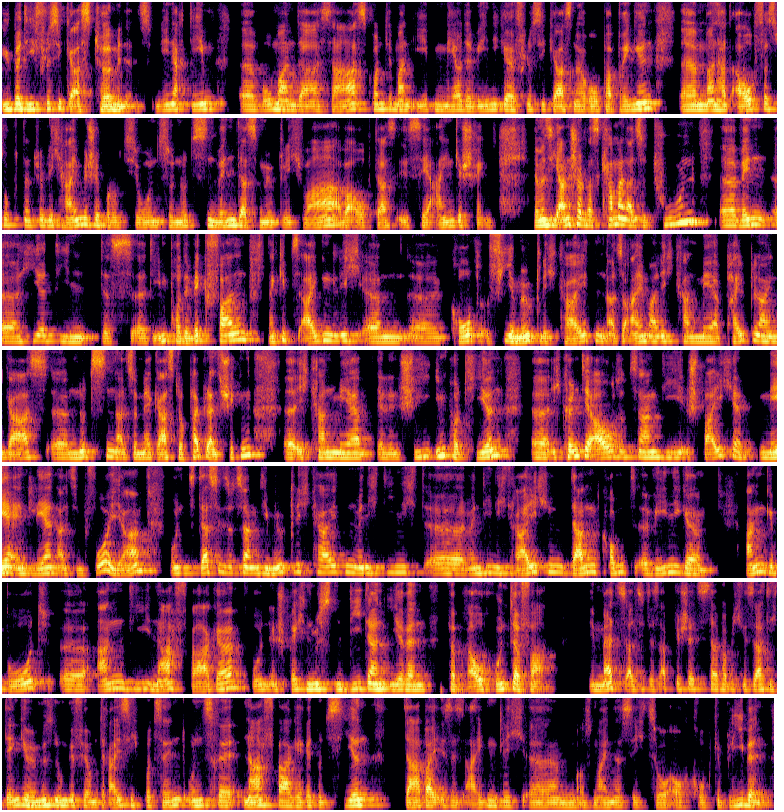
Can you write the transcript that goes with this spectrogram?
über die Flüssiggasterminals. Je nachdem, äh, wo man da saß, konnte man eben mehr oder weniger Flüssiggas in Europa bringen. Ähm, man hat auch versucht, natürlich heimische Produktion zu nutzen, wenn das möglich war, aber auch das ist sehr eingeschränkt. Wenn man sich anschaut, was kann man also tun, äh, wenn äh, hier die, das, äh, die Importe wegfallen, dann gibt es eigentlich ähm, äh, grob vier Möglichkeiten. Also einmal, ich kann mehr Pipeline-Gas äh, nutzen, also mehr Gas durch Pipelines schicken. Äh, ich kann mehr LNG importieren. ich könnte auch sozusagen die Speicher mehr entleeren als im Vorjahr. Und das sind sozusagen die Möglichkeiten, wenn ich die nicht, wenn die nicht reichen, dann kommt äh, weniger Angebot äh, an die Nachfrager und entsprechend müssten die dann ihren Verbrauch runterfahren. Im März, als ich das abgeschätzt habe, habe ich gesagt, ich denke, wir müssen ungefähr um 30 Prozent unsere Nachfrage reduzieren. Dabei ist es eigentlich ähm, aus meiner Sicht so auch grob geblieben.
